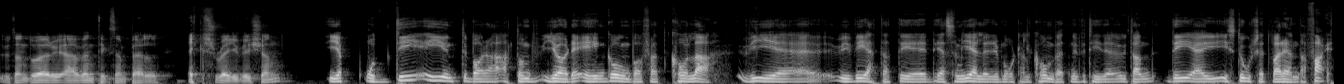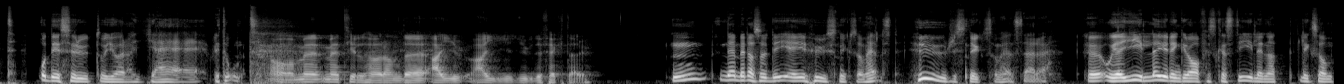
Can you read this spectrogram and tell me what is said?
utan då är det ju även till exempel X-Ray Vision. Japp, och det är ju inte bara att de gör det en gång bara för att kolla. Vi, eh, vi vet att det är det som gäller i Mortal Kombat nu för tiden, utan det är ju i stort sett varenda fight. Och det ser ut att göra jävligt ont. Ja, med, med tillhörande aj- aj-ljudeffekter. Mm, nej men alltså det är ju hur snyggt som helst. Hur snyggt som helst är det. Eh, Och jag gillar ju den grafiska stilen att liksom,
